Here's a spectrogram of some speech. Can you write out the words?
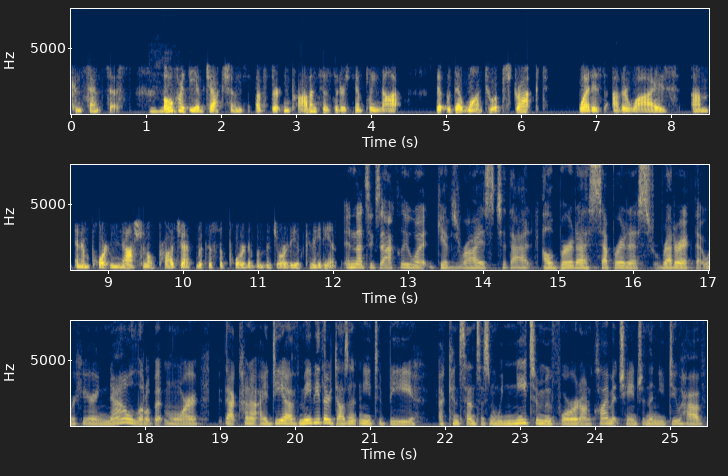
consensus mm-hmm. over the objections of certain provinces that are simply not that, that want to obstruct what is otherwise um, an important national project with the support of a majority of Canadians. And that's exactly what gives rise to that Alberta separatist rhetoric that we're hearing now a little bit more. That kind of idea of maybe there doesn't need to be a consensus and we need to move forward on climate change. And then you do have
